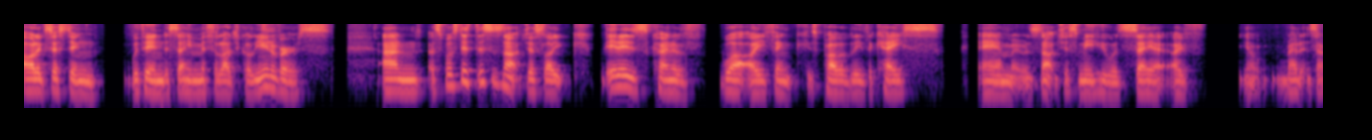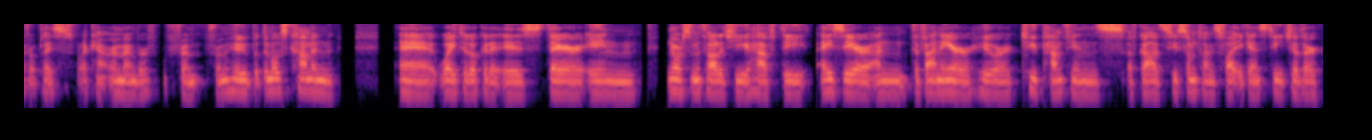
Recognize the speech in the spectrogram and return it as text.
all existing within the same mythological universe. And I suppose this this is not just like it is kind of what I think is probably the case. Um, it's not just me who would say it. I've you know read it in several places, but I can't remember from from who. But the most common uh, way to look at it is there in Norse mythology. You have the Aesir and the Vanir, who are two pantheons of gods who sometimes fight against each other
